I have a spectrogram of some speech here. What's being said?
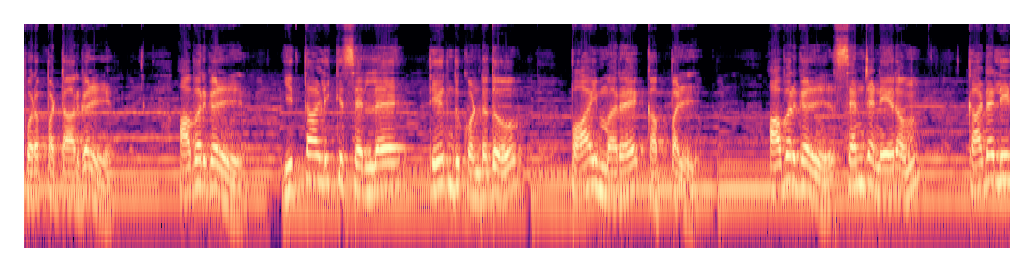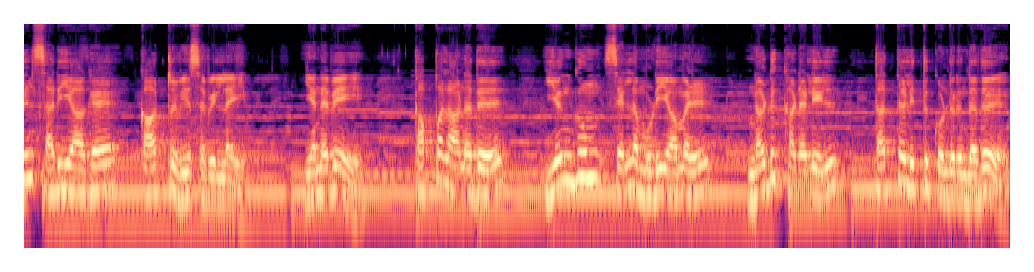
புறப்பட்டார்கள். அவர்கள் இத்தாலிக்கு செல்ல தேர்ந்து கொண்டதோ? பாய்மர கப்பல். அவர்கள் சென்ற நேரம் கடலில் சரியாக காற்று வீசவில்லை. எனவே கப்பலானது எங்கும் செல்ல முடியாமல் நடுக்கடலில் தத்தளித்துக் கொண்டிருந்தது.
